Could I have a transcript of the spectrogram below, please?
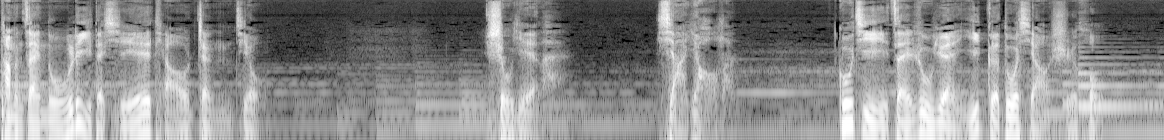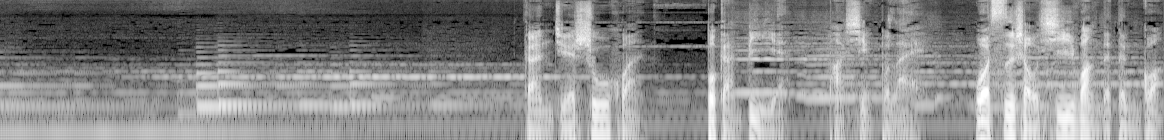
他们在努力的协调拯救。输液了，下药了，估计在入院一个多小时后，感觉舒缓，不敢闭眼，怕醒不来。我厮守希望的灯光，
